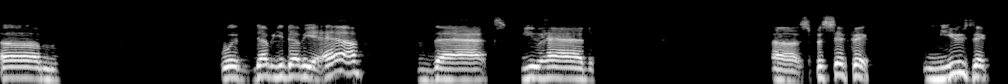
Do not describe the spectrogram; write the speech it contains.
um, with WWF that you had uh, specific music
